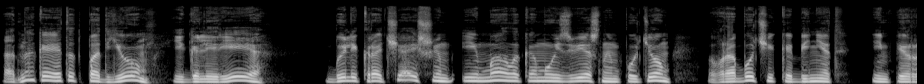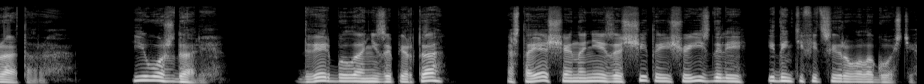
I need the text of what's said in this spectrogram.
Однако этот подъем и галерея были кратчайшим и мало кому известным путем в рабочий кабинет императора. Его ждали. Дверь была не заперта, а стоящая на ней защита еще издали идентифицировала гостя.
